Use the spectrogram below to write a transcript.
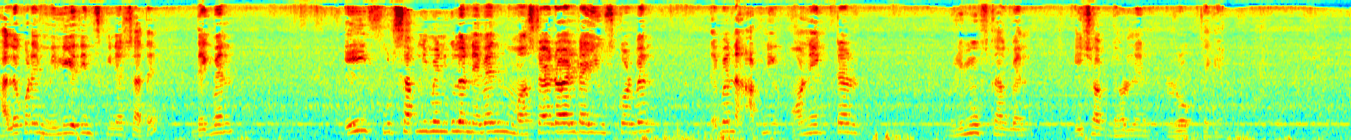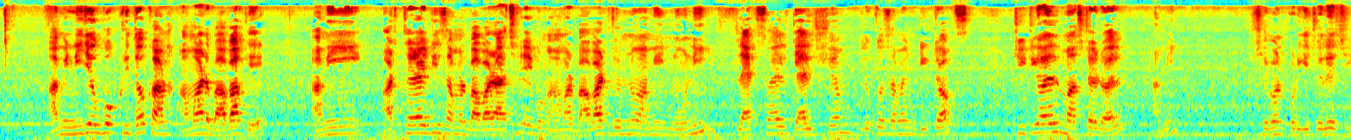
ভালো করে মিলিয়ে দিন স্কিনের সাথে। দেখবেন এই ফুড সাপ্লিমেন্টগুলো নেবেন মাস্টার্ড অয়েলটা ইউজ করবেন, দেখবেন আপনি অনেকটা রিমুভ থাকবেন এইসব ধরনের রোগ থেকে। আমি নিজে উপকৃত, কারণ আমার বাবাকে আমি আর্থারাইটিস আমার বাবার আছে এবং আমার বাবার জন্য আমি noni flax oil calcium glucosamine detox TT oil mustard oil আমি সেবন করিয়ে চলেছি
